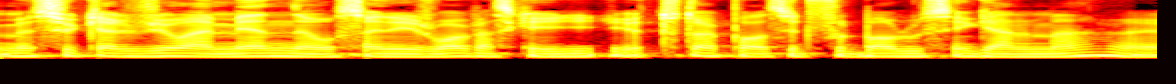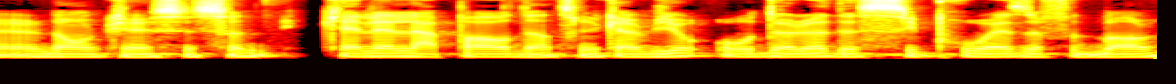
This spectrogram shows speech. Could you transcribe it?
Monsieur Calvio amène au sein des joueurs parce qu'il y a tout un passé de football aussi également. Euh, donc, euh, c'est ça. Quel est l'apport d'Anthony Calvio au-delà de ses prouesses de football?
